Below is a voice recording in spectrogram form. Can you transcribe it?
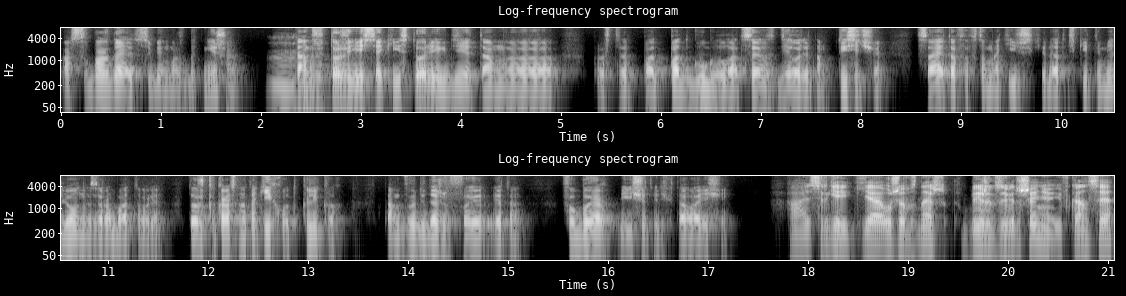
освобождают себе, может быть, ниши. Угу. Там же тоже есть всякие истории, где там э, просто под, под Google AdSense делали там тысячи сайтов автоматически, да, то есть какие-то миллионы зарабатывали. Тоже как раз на таких вот кликах. Там вроде даже Ф, это, ФБР ищет этих товарищей. А, Сергей, я уже, знаешь, ближе к завершению, и в конце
